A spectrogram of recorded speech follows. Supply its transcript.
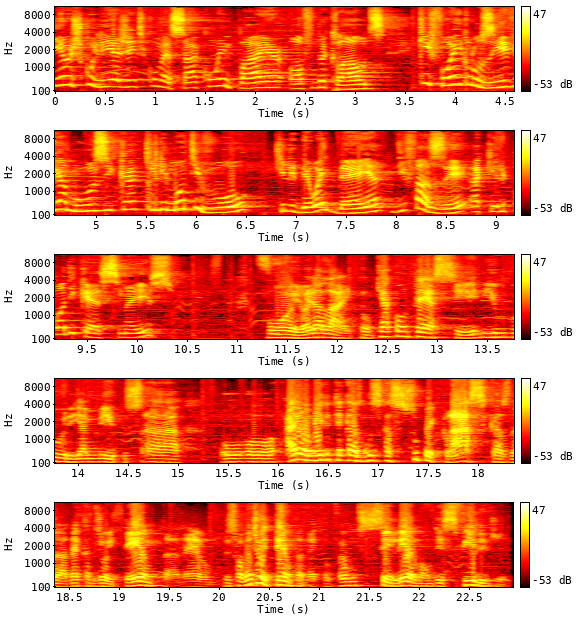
E eu escolhi a gente começar com Empire of the Clouds, que foi inclusive a música que lhe motivou, que lhe deu a ideia de fazer aquele podcast, não é isso? Foi, olha lá. Então, o que acontece, Yuri e amigos? Ah, o, o, Iron Maiden tem aquelas músicas super clássicas da década de 80, né? principalmente 80, né? que foi um celeiro, um desfile de,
